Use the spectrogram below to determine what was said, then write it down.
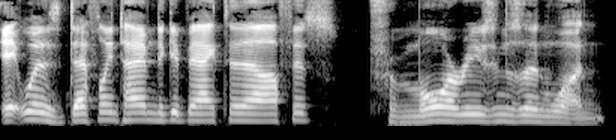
It was definitely time to get back to the office for more reasons than one.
